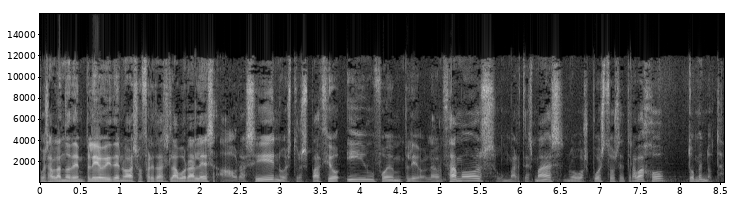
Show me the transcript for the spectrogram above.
Pues hablando de empleo y de nuevas ofertas laborales, ahora sí, nuestro espacio Infoempleo. Lanzamos un martes más nuevos puestos de trabajo. Tomen nota.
